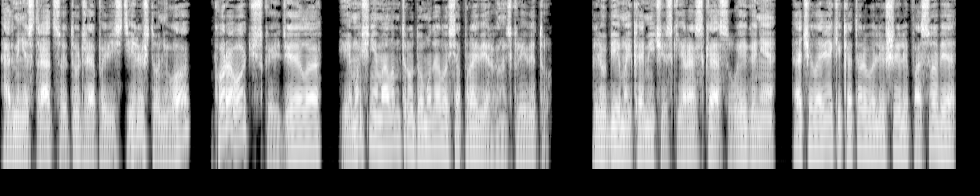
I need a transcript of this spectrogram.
Администрацию тут же оповестили, что у него куроводческое дело, Ему с немалым трудом удалось опровергнуть клевету. Любимый комический рассказ Уигане о человеке, которого лишили пособия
